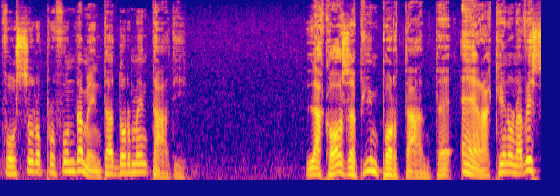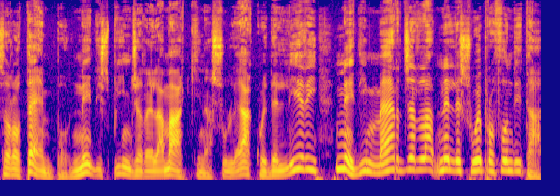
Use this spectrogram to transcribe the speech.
fossero profondamente addormentati. La cosa più importante era che non avessero tempo né di spingere la macchina sulle acque dell'Iri né di immergerla nelle sue profondità,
